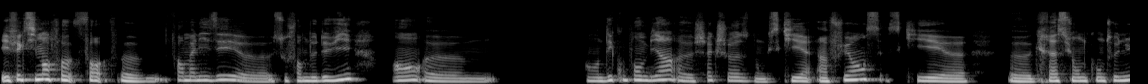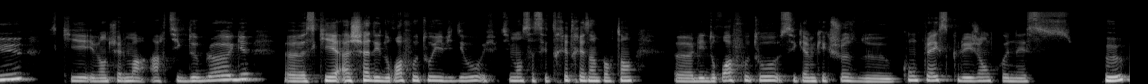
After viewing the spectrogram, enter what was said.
Et effectivement, euh, formaliser euh, sous forme de devis en, euh, en découpant bien chaque chose. Donc ce qui est influence, ce qui est euh, création de contenu, ce qui est éventuellement article de blog, euh, ce qui est achat des droits photos et vidéos. Effectivement, ça c'est très très important. Euh, les droits photos, c'est quand même quelque chose de complexe que les gens connaissent peu.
